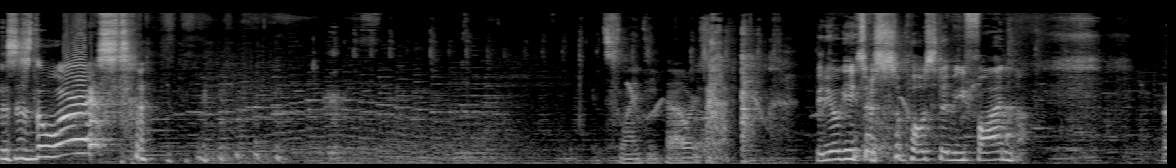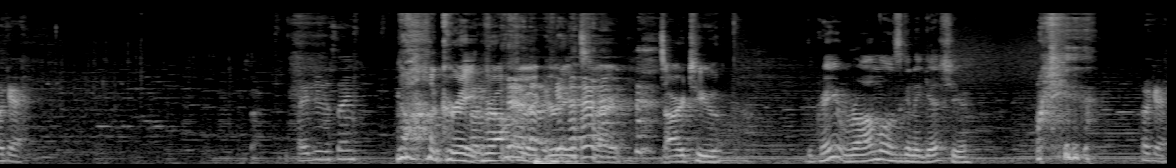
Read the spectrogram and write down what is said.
this is the worst. It's slanty powers. Video games are supposed to be fun. Okay. How you do this thing? Oh, great. We're off to a great start. It's R2. The great Rampo's gonna get you. Okay.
